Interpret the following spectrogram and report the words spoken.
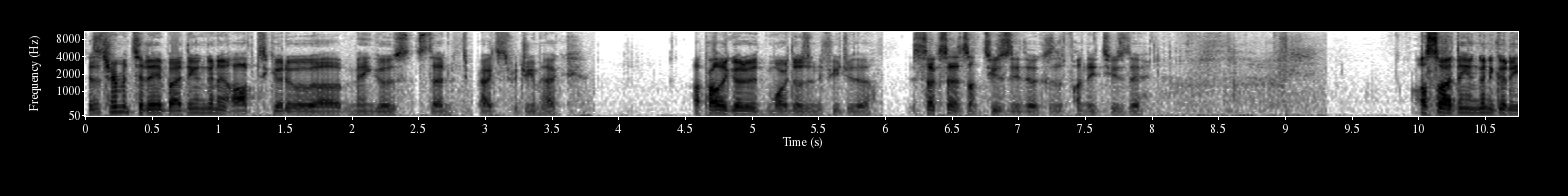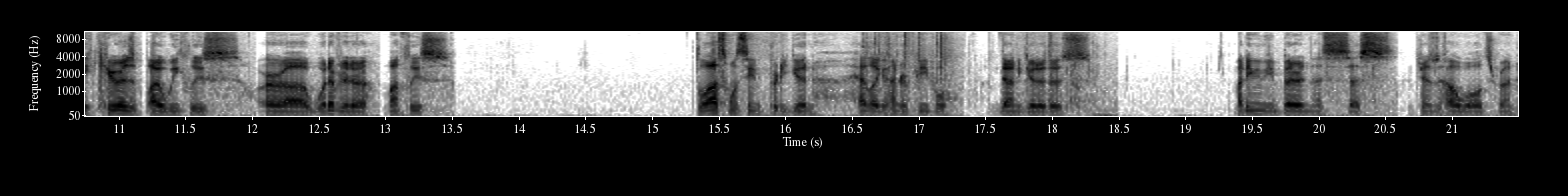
there's a tournament today, but I think I'm gonna opt to go to uh, Mango's instead to practice for DreamHack. I'll probably go to more of those in the future though. It sucks that it's on Tuesday though, because it's Fun Day Tuesday. Also, I think I'm gonna go to Kira's bi-weeklies, or uh, whatever the monthlies. The last one seemed pretty good. Had like 100 people. I'm down to go to those. Might even be better than SSS in terms of how well it's run.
